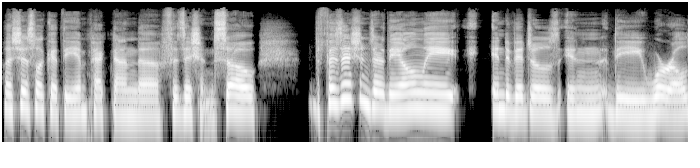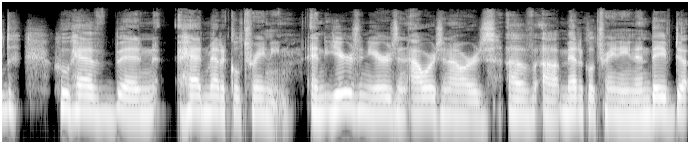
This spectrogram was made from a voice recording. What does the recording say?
let's just look at the impact on the physician. So the physicians are the only individuals in the world who have been had medical training and years and years and hours and hours of uh, medical training. And they've do,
